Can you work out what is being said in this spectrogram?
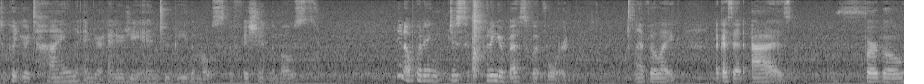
to put your time and your energy in to be the most efficient, the most, you know, putting just putting your best foot forward. And I feel like, like I said, as Virgo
